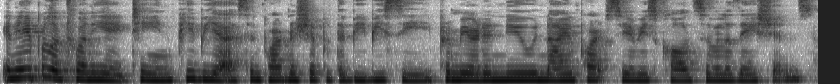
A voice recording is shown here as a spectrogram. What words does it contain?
In April of 2018, PBS, in partnership with the BBC, premiered a new nine part series called Civilizations,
